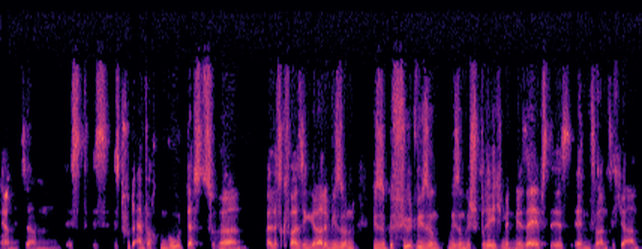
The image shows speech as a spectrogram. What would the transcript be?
Ja. Und ähm, es, es, es tut einfach gut, das zu hören, weil es quasi gerade wie so ein, wie so gefühlt wie so ein, wie so ein Gespräch mit mir selbst ist in 20 Jahren,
